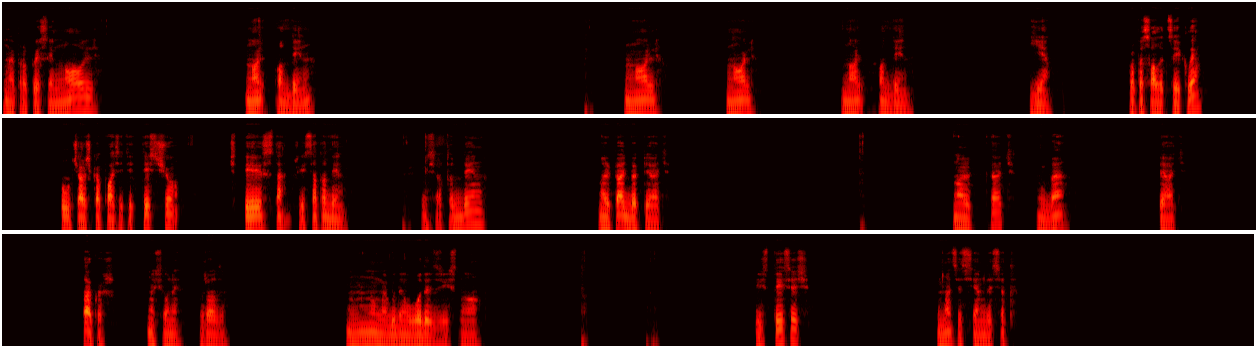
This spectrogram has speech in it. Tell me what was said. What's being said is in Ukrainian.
Ми прописуємо 0, 0, 1, 0, 0, 0, 1. Є. Прописали цикли. Full Charge Capacity 1461. 61. 05 B5. 05 Б5. Також на сьогодні зразу. Ну, ми будемо вводити, звісно. 6000. 1770.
